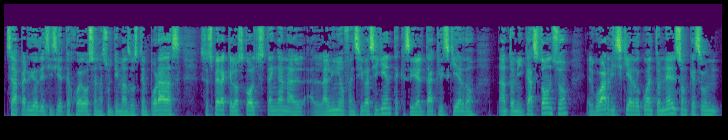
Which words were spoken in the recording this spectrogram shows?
se ha perdido 17 juegos en las últimas dos temporadas. Se espera que los Colts tengan la línea ofensiva siguiente, que sería el tackle izquierdo Anthony Castonzo, el guardia izquierdo Cuento Nelson, que es un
